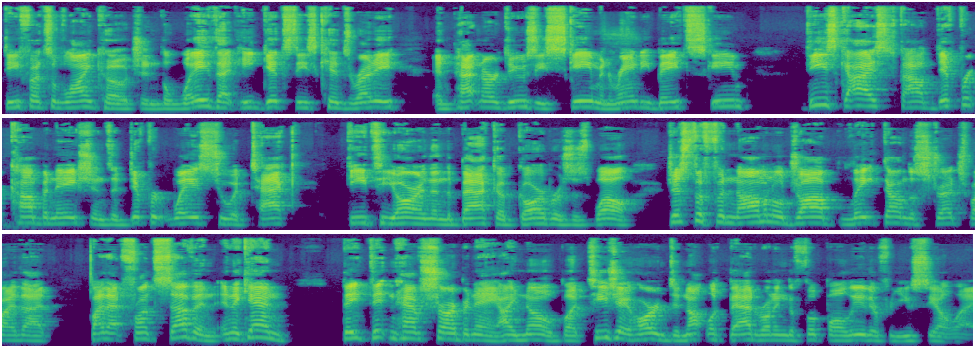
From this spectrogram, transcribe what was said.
defensive line coach, and the way that he gets these kids ready, and Pat Narduzzi's scheme and Randy Bates' scheme. These guys found different combinations and different ways to attack DTR and then the backup Garbers as well. Just a phenomenal job late down the stretch by that by that front seven. And again, they didn't have Charbonnet, I know, but TJ Harden did not look bad running the football either for UCLA.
